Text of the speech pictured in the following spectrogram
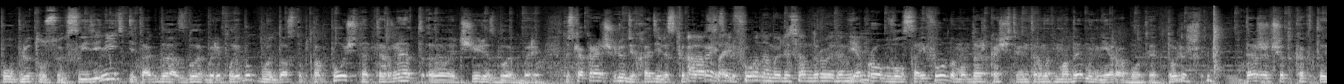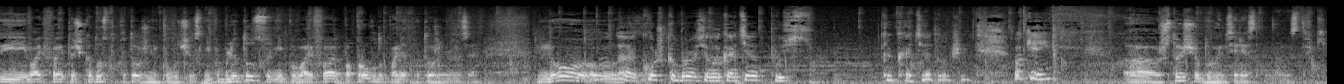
по Bluetooth их соединить, и тогда с BlackBerry Playbook будет доступ там почта, интернет э, через BlackBerry. То есть как раньше люди ходили с КПК а с айфоном или с андроидом? Я пробовал с айфоном, он даже в качестве интернет-модема не работает. Только да даже что-то как-то и Wi-Fi точка доступа тоже не получилось. Ни по Bluetooth, ни по Wi-Fi, по проводу, понятно, тоже нельзя нельзя. Но... Ну да, кошка бросила котят, пусть как хотят, в общем. Окей. А, что еще было интересно на выставке?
